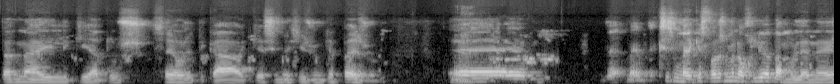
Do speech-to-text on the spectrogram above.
περνάει η ηλικία τους θεωρητικά και συνεχίζουν και παίζουν. Ναι. Ε, Ξέρεις, μερικές φορές με ενοχλεί όταν μου λένε,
